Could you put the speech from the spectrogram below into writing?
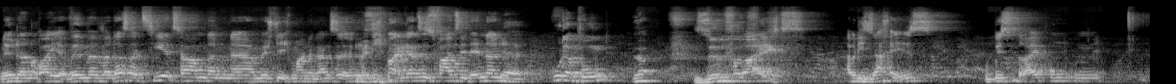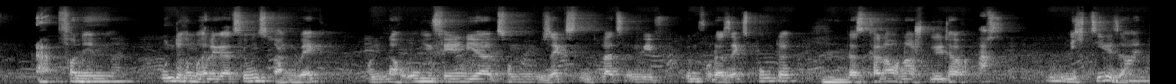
Nee, dann reicht. Wenn, wenn wir das als Ziel jetzt haben, dann äh, möchte ich mal eine ganze, möchte ich mal ein ganzes Fazit ändern. Ja. Guter Punkt. Ja. Reicht. Aber die Sache ist, du bist drei Punkten von den unteren Relegationsrang weg. Und nach oben fehlen dir zum sechsten Platz irgendwie fünf oder sechs Punkte. Das kann auch nach Spieltag acht nicht Ziel sein.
